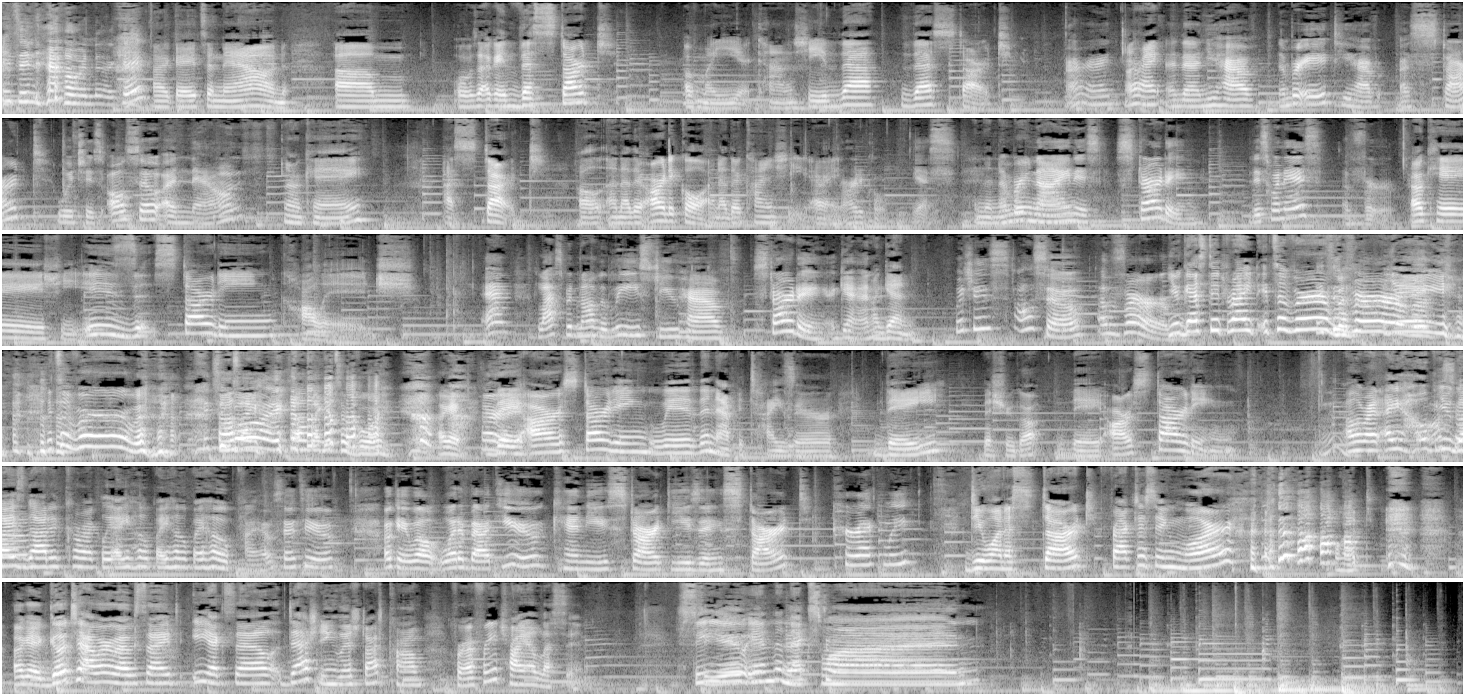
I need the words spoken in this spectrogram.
it's a noun. Okay. okay, it's a noun. Um, what was that? Okay, the start of my year. Can Kanshi the the start. All right. All right. And then you have number eight, you have a start, which is also a noun. Okay. A start. Oh, another article, another kanshi. All An article. Yes. And then Number, nine, is starting. This one is a verb. Okay, she is starting college. And last but not the least, you have starting again, Again, which is also a verb. you guessed it right. It's a verb. It's a verb. Yay. it's a verb. It's a Sounds like- boy. sounds like it's a boy. Okay, All they are starting with an appetizer. They, the sugar, they are starting. Mm. All right, I hope you guys got it correctly. I hope, I hope, I hope. I hope so too. Okay, well, what about you? Can you start using start correctly? Do you want to start practicing more? what? Okay, go to our website exl-english.com for a free trial lesson. See, you in the next one.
